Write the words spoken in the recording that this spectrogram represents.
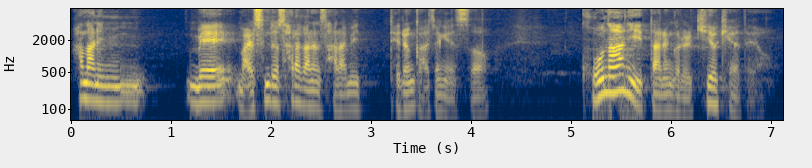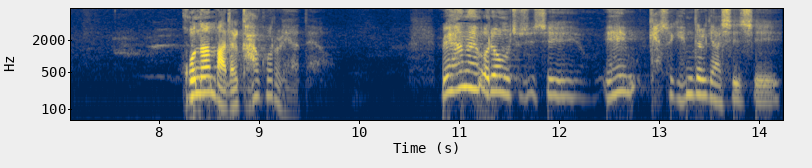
하나님 의 말씀대로 살아가는 사람이 되는 과정에서 고난이 있다는 것을 기억해야 돼요. 고난 받을 각오를 해야 돼요. 왜 하나님 어려움을 주시지? 왜 계속 힘들게 하시지?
